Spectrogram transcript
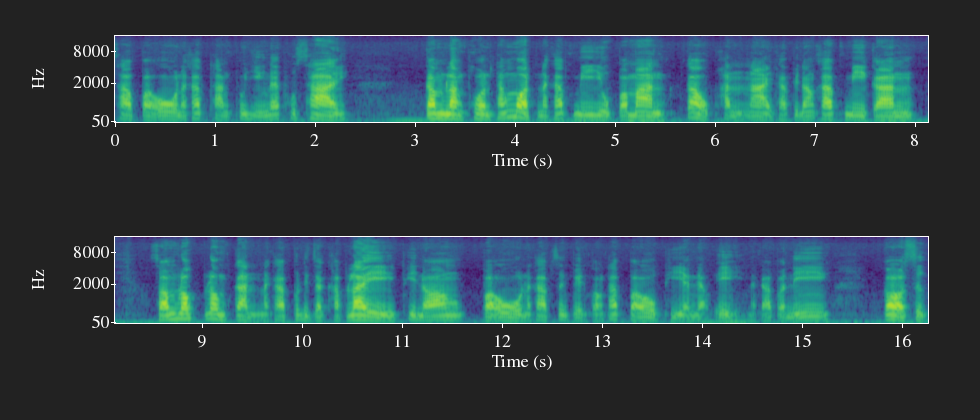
ชาวปาโอนะครับทางผู้หญิงและผู้ชายกำลังพลทั้งหมดนะครับ มีอยู่ประมาณ 9,000 นายครับพี่น้องครับมีการซ้อมรบร่วมกันนะครับเพื่อที่จะขับไล่พี่น้องปาโอนะครับ ซึ่งเป็นกองทัพปาโอ PNLA นะครับ วันนี้ ก็ศึก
